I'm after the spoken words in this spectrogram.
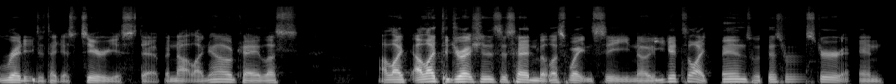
ready to take a serious step and not like, oh, okay, let's. I like I like the direction this is heading, but let's wait and see. You know, you get to like wins with this roster, and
